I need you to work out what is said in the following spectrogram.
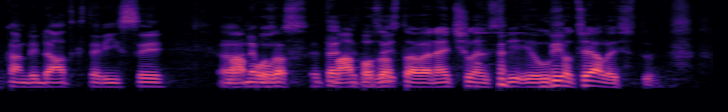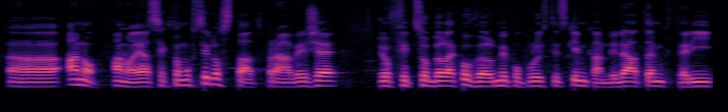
kandidát, který si eh, má, nebo, pozas, te, má pozastavené členství i u by, socialistů. Uh, ano, ano, já se k tomu chci dostat. Právě, že, že Fico byl jako velmi populistickým kandidátem, který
